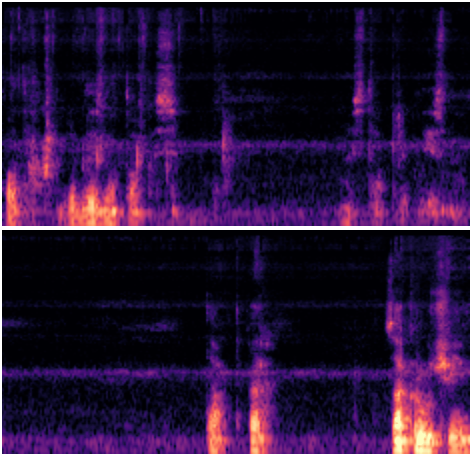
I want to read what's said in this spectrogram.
хватить, приблизно так ось. Ось так приблизно. Так, тепер закручуємо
